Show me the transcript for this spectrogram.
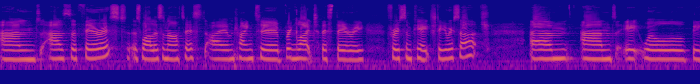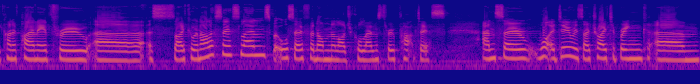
and as a theorist, as well as an artist, I am trying to bring light to this theory through some PhD research. Um, and it will be kind of pioneered through uh, a psychoanalysis lens, but also a phenomenological lens through practice. And so what I do is I try to bring um,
